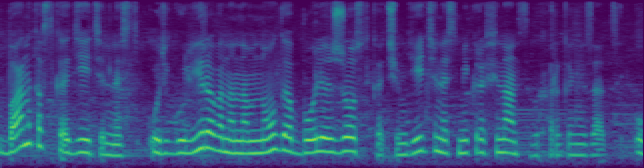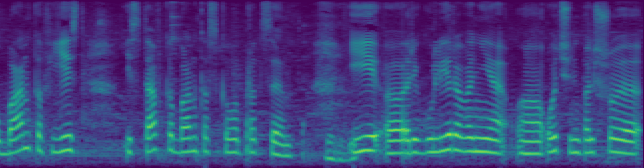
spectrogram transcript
Банковская деятельность урегулирована намного более жестко, чем деятельность микрофинансовых организаций. У банков есть и ставка банковского процента, и э, регулирование э, очень большое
